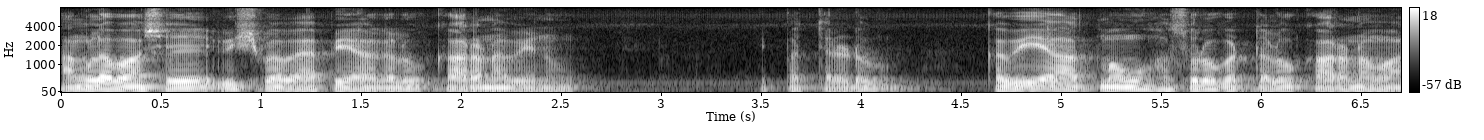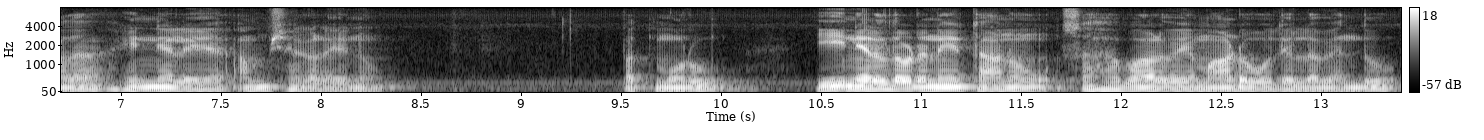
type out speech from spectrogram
ಆಂಗ್ಲ ಭಾಷೆ ವಿಶ್ವವ್ಯಾಪಿಯಾಗಲು ಕಾರಣವೇನು? ಇಪ್ಪತ್ತೆರಡು, ಕವಿಯ ಆತ್ಮವು ಹಸುರುಗಟ್ಟಲು ಕಾರಣವಾದ ಹಿನ್ನೆಲೆಯ ಅಂಶಗಳೇನು? ಇಪ್ಪತ್ತ್ಮೂರು ಈ ನೆಲದೊಡನೆ ತಾನು ಸಹಬಾಳ್ವೆ ಮಾಡುವುದಿಲ್ಲವೆಂದು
